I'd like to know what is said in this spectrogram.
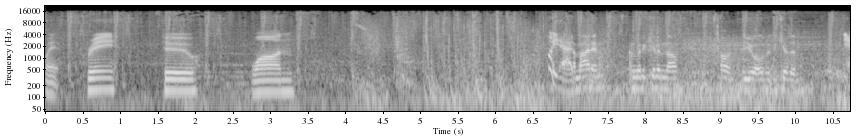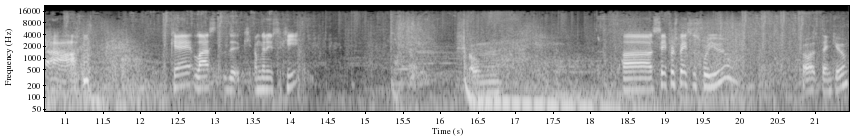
Wait, three, two, one. Oh yeah, I'm at him. I'm gonna kill him now. Oh, you already killed him. yeah. okay, last. The, I'm gonna use the key. Um. Uh, safer spaces for you. Oh, thank you.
